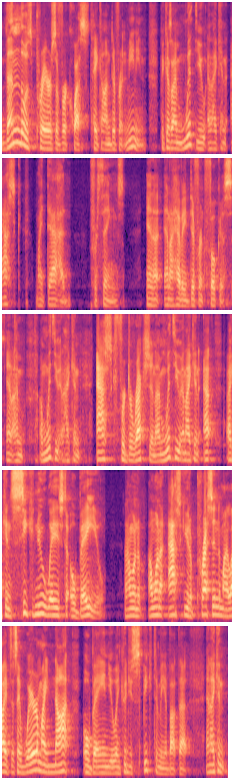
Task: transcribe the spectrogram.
Then those prayers of request take on different meaning because I'm with you and I can ask my dad for things and I, and I have a different focus. And I'm, I'm with you and I can ask for direction. I'm with you and I can, I can seek new ways to obey you. And I want, to, I want to ask you to press into my life to say, where am I not obeying you? And could you speak to me about that? And I can,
